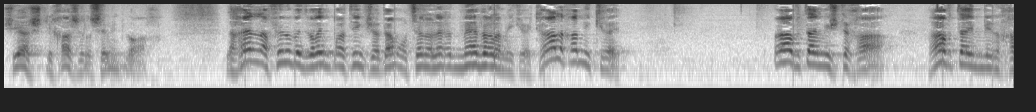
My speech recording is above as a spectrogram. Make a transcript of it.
שהיא השליחה של השם יתברך. לכן אפילו בדברים פרטיים, כשאדם רוצה ללכת מעבר למקרה, קרה לך מקרה, רבת עם אשתך, רבת עם בנך,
